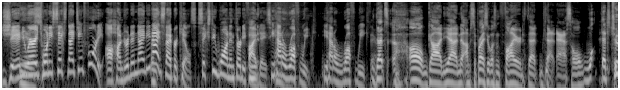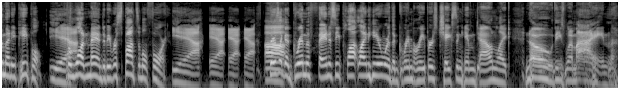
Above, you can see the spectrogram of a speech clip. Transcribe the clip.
January is- 26, 1940, 199 sniper kills, 61 in 35 days. He had a rough week. He had a rough week there. That's ugh, oh god, yeah. No, I'm surprised he wasn't fired. That that asshole. Wha- that's too many people. Yeah. For one man to be responsible for. yeah, yeah, yeah, yeah. There's Uh, like a grim fantasy plotline here where the Grim Reaper's chasing him down. Like, no, these were mine.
